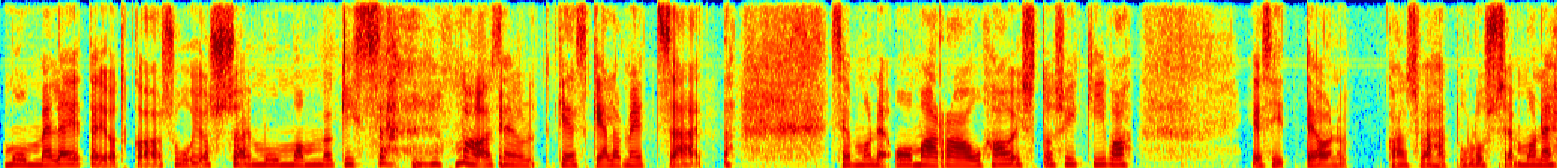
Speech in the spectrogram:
mummeleita, jotka asuu jossain mummon mökissä maaseudut keskellä metsää, että semmoinen oma rauha olisi tosi kiva. Ja sitten on myös vähän tullut semmoinen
